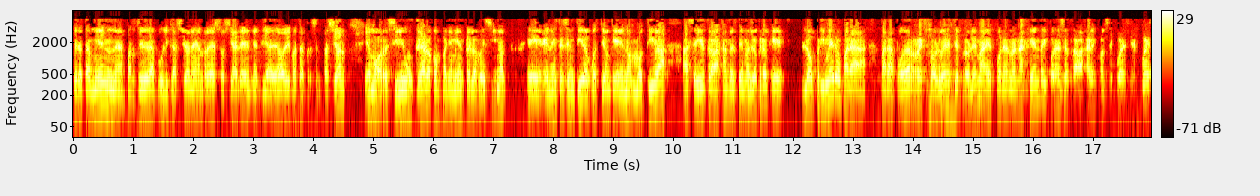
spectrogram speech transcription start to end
pero también a partir de las publicaciones en redes sociales en el día de hoy, nuestra presentación, hemos recibido un claro acompañamiento de los vecinos eh, en este sentido, cuestión que nos motiva a seguir trabajando el tema. Yo creo que lo primero para, para poder resolver este problema es ponerlo en agenda y ponerse a trabajar en consecuencia. Después,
